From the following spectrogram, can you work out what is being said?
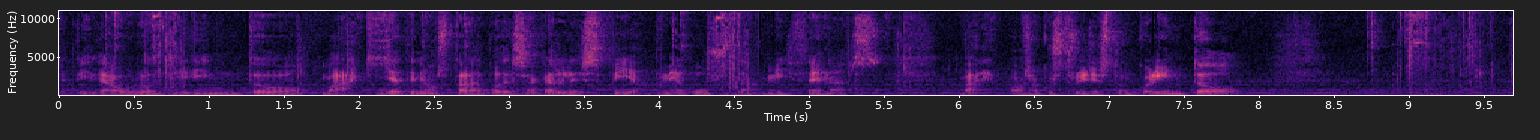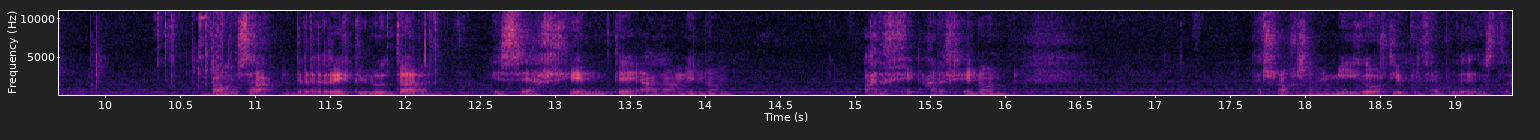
Epidauro, Tirinto... Va, aquí ya tenemos para poder sacar el espía. Me gusta. Micenas. Vale, vamos a construir esto en Corinto. Vamos a reclutar ese agente Agamenón. Arge- Argenón. Personajes enemigos, 10% de esto.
